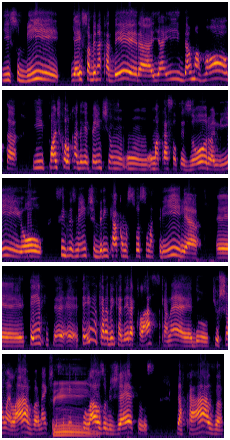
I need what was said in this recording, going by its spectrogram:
e subir e aí sobe na cadeira, e aí dá uma volta, e pode colocar de repente um, um, uma caça ao tesouro ali, ou simplesmente brincar como se fosse uma trilha. É, tem, é, é, tem aquela brincadeira clássica, né, do que o chão é lava, né, que Sim. você tem que pular os objetos da casa.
